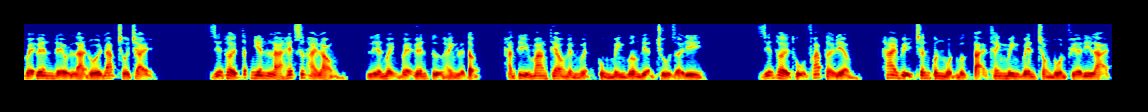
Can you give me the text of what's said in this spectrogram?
vệ uyên đều là đối đáp trôi chảy. Diễn thời tất nhiên là hết sức hài lòng, liền mệnh vệ uyên tự hành luyện tập, hắn thì mang theo huyền nguyện cùng minh vương điện chủ rời đi. Diễn thời thụ pháp thời điểm, hai vị chân quân một mực tại thanh minh bên trong bốn phía đi lại,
